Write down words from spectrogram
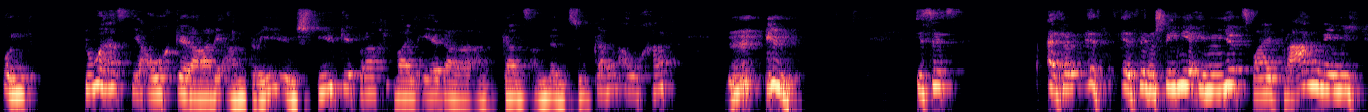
Und du hast ja auch gerade André ins Spiel gebracht, weil er da einen ganz anderen Zugang auch hat. Ist es, also es, es entstehen ja in mir zwei Fragen, nämlich,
